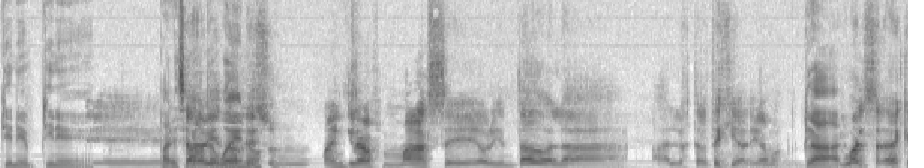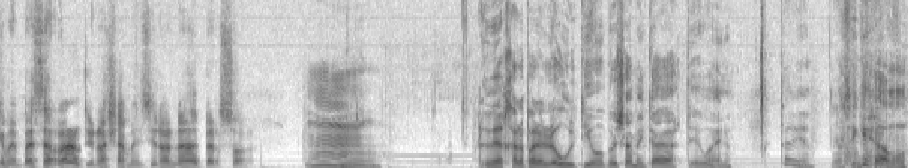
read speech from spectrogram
Tiene, tiene. Eh, Parece que está bueno. es un Minecraft más eh, orientado a la, a la estrategia, digamos. Claro. Igual, sabes que me parece raro que no hayas mencionado nada de persona. Mm, lo voy a dejar para lo último, pero ya me cagaste. Bueno, está bien. Así que vamos.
